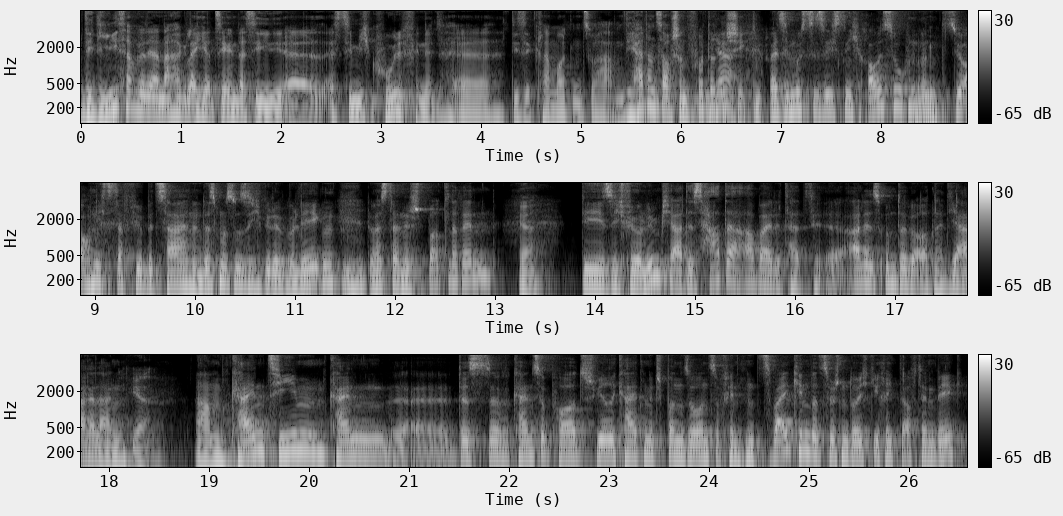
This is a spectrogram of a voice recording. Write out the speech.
Die, Lisa wird ja nachher gleich erzählen, dass sie äh, es ziemlich cool findet, äh, diese Klamotten zu haben. Die hat uns auch schon Foto Ja, geschickt. weil sie musste sich nicht raussuchen und sie auch nichts dafür bezahlen. Und das muss man sich wieder überlegen. Mhm. Du hast da eine Sportlerin, Ja, die sich für Olympia das hart erarbeitet hat, äh, alles untergeordnet, jahrelang. ja. Ähm, kein Team, kein, äh, das, äh, kein Support, Schwierigkeiten mit Sponsoren zu finden. Zwei Kinder zwischendurch gekriegt auf dem Weg.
